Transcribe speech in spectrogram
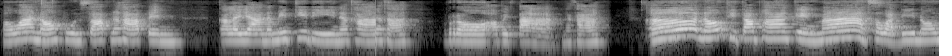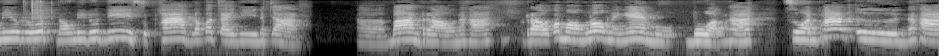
เพราะว่าน้องภูนทรัพย์นะคะ เป็นกัลยาณมิตรที่ดีนะคะนะคะ รอเอาไปตากนะคะเออน้องธิตาภาเก่งมาก สวัสดีน้องนิรุตน้องนิรุตนี่สุภาพแล้วก็ใจดีนะจากบ้านเรานะคะ เราก็มองโลกในแง่หมู่บวกนะคะส่วนภาคอื่นนะคะ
